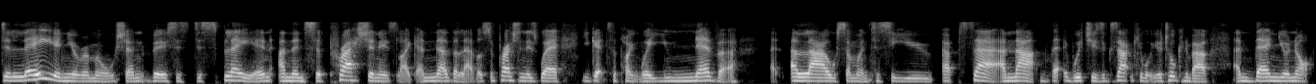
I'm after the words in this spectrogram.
delaying your emotion versus displaying and then suppression is like another level. Suppression is where you get to the point where you never allow someone to see you upset and that, which is exactly what you're talking about and then you're not.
